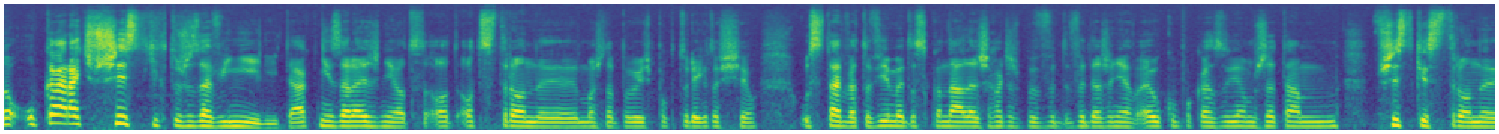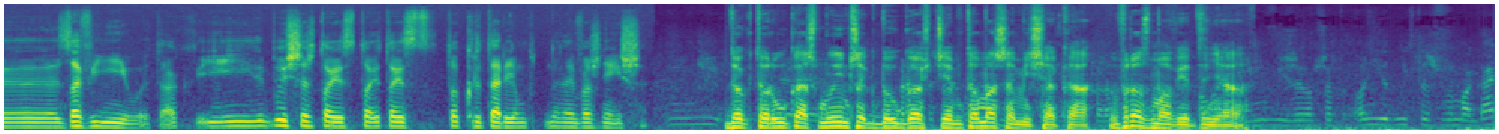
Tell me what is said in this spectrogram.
no, ukarać wszystkich, którzy zawinili, tak? niezależnie od, od, od strony, można powiedzieć, po której ktoś się ustawia, to wiemy doskonale, że chociażby wy- wydarzenia w Ełku pokazują, że tam wszystkie strony zawiniły, tak? I myślę, że to jest to, to, jest to kryterium najważniejsze. Doktor Łukasz Młyńczyk był gościem Tomasza Misiaka w rozmowie dnia. Oni od nich też wymagają.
